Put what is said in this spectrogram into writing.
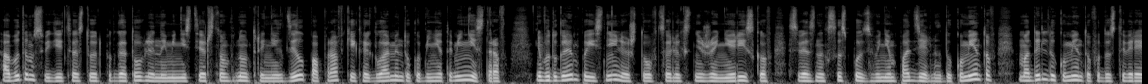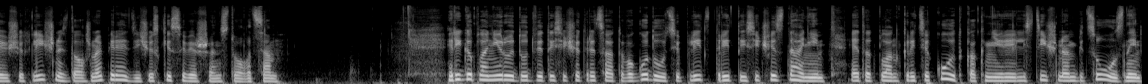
Об этом свидетельствует подготовленный Министерством внутренних дел поправки к регламенту Кабинета министров. В УДГМ пояснили, что в целях снижения рисков, связанных с использованием поддельных документов, модель документов, удостоверяющих личность, должна периодически совершенствоваться. Рига планирует до 2030 года утеплить 3000 зданий. Этот план критикуют как нереалистично амбициозный.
